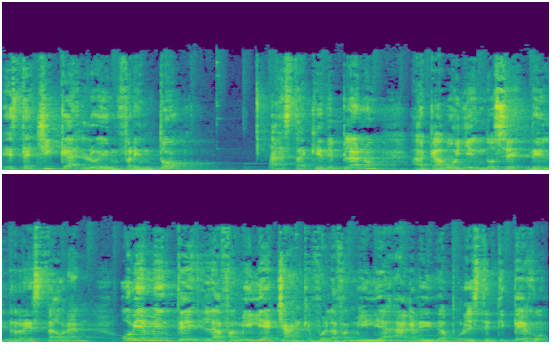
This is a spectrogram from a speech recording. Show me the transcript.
esta chica lo enfrentó hasta que de plano acabó yéndose del restaurante. Obviamente la familia Chan, que fue la familia agredida por este tipejo,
